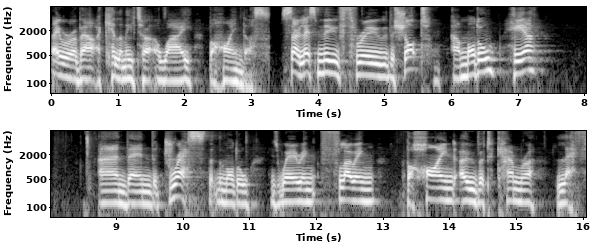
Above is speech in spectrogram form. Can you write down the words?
They were about a kilometre away behind us. So let's move through the shot, our model here, and then the dress that the model is wearing flowing behind over to camera left.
